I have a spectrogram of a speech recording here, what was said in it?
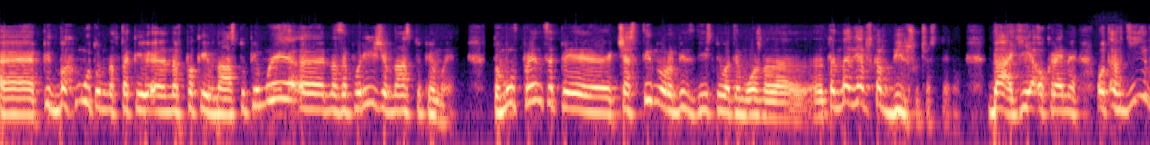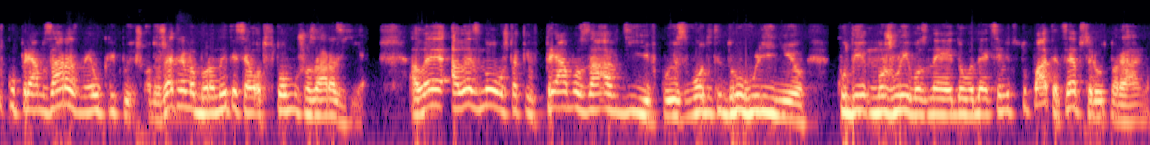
Е, Під Бахмутом навпаки, е, навпаки в наступі ми, е, на Запоріжжі в наступі ми. Тому, в принципі, частину робіт здійснювати можна. Я б сказав більшу частину. Да, є окремі. От Авдіївку прямо зараз не укріпиш. От вже треба боронитися от в тому, що зараз є. Але але знову ж таки, прямо за Авдіївкою зводити другу лінію, куди можливо з неї доведеться відступати, це абсолютно реально.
